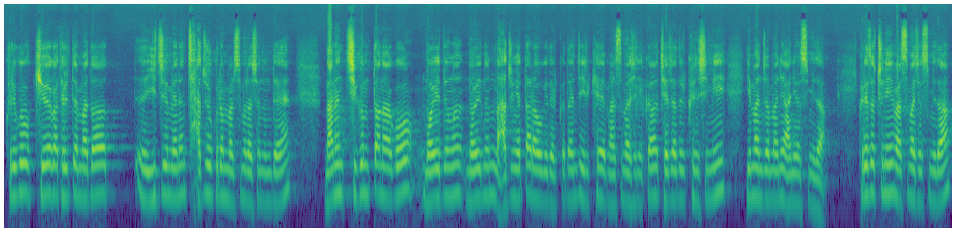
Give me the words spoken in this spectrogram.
그리고 기회가 될 때마다 예, 이즈음에는 자주 그런 말씀을 하셨는데 나는 지금 떠나고 너희들은 너희는 나중에 따라오게 될 거다. 이제 이렇게 말씀하시니까 제자들 근심이 이만저만이 아니었습니다. 그래서 주님이 말씀하셨습니다.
